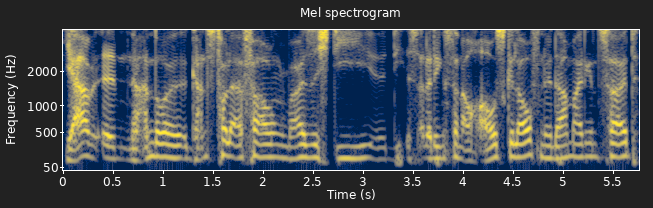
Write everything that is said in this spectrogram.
Ja, äh, eine andere ganz tolle Erfahrung weiß ich, die, die ist allerdings dann auch ausgelaufen in der damaligen Zeit,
